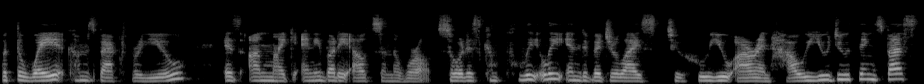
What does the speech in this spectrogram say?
but the way it comes back for you is unlike anybody else in the world. So it is completely individualized to who you are and how you do things best.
